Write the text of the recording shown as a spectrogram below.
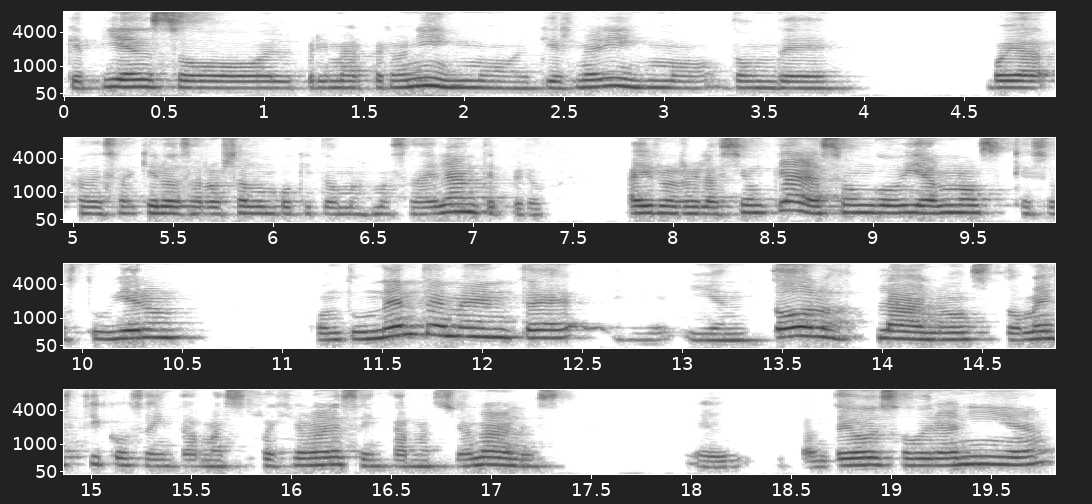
que pienso el primer peronismo, el kirchnerismo, donde voy a, quiero desarrollarlo un poquito más más adelante, pero hay una relación clara, son gobiernos que sostuvieron contundentemente eh, y en todos los planos domésticos e regionales e internacionales el planteo de soberanía,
